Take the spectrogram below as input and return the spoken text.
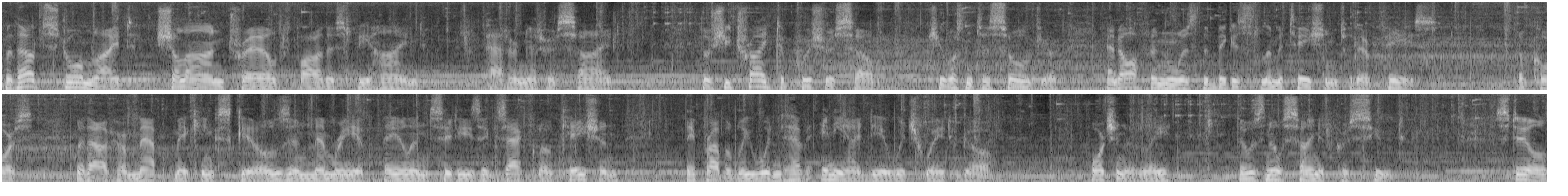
Without stormlight, Shallan trailed farthest behind, pattern at her side. Though she tried to push herself, she wasn't a soldier, and often was the biggest limitation to their pace. Of course, without her map-making skills and memory of Thaylen City's exact location, they probably wouldn't have any idea which way to go. Fortunately, there was no sign of pursuit. Still,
